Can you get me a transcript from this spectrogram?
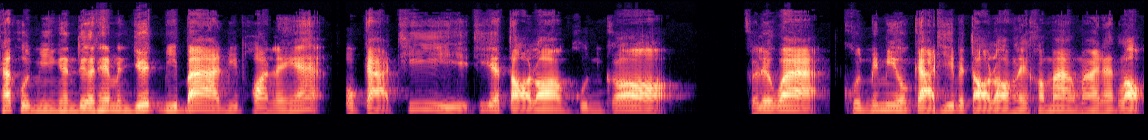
ถ้าคุณมีเงินเดือนให้มันยึดมีบ้านมีผ่อนอะไรเงี้ย โอกาสที่ที่จะต่อรองคุณก็เขาเรียกว่าคุณไม่มีโอกาสที่ไปต่อรองอะไรเขามากมายนักหรอก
